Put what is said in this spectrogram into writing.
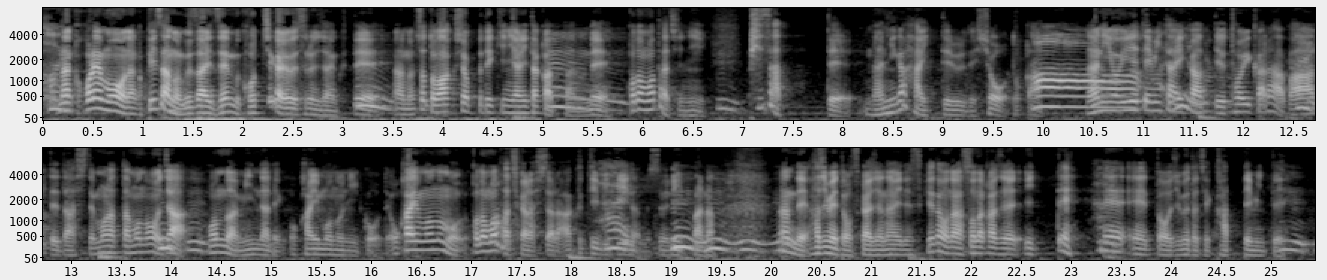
はい。なんかこれも、なんかピザの具材全部こっちが用意するんじゃなくて、うん。あの、ちょっとワークショップ的にやりたかったので、うんうんうん。子供たちに、うん。ピザって何が入ってるでしょうとか、何を入れてみたいかっていう問いからバーって出してもらったものを、じゃあ、うん。うん今度はみんなでお買い物に行こうって。お買い物も子供たちからしたらアクティビティなんですよ、はい。立派な。うんうんうんうん。なんで、初めてお使いじゃないですけど、なんかそんな感じで行って、はい。で、えっ、と、自分たちで買ってみてうん、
